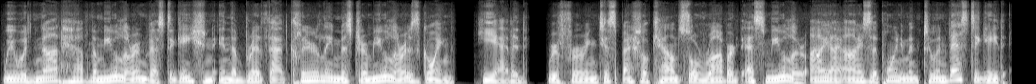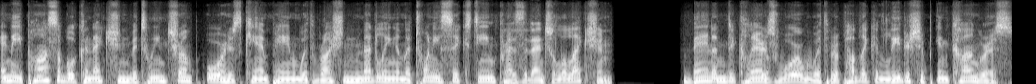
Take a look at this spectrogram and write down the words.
we would not have the Mueller investigation in the breadth that clearly Mr. Mueller is going, he added, referring to special counsel Robert S. Mueller III's appointment to investigate any possible connection between Trump or his campaign with Russian meddling in the 2016 presidential election. Bannon declares war with Republican leadership in Congress.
